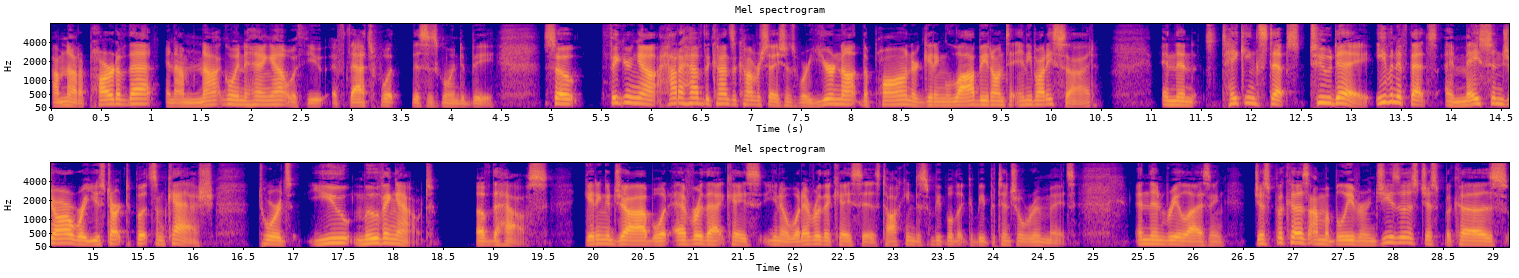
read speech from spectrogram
I'm not a part of that, and I'm not going to hang out with you if that's what this is going to be. So, figuring out how to have the kinds of conversations where you're not the pawn or getting lobbied onto anybody's side, and then taking steps today, even if that's a mason jar where you start to put some cash towards you moving out of the house, getting a job, whatever that case, you know, whatever the case is, talking to some people that could be potential roommates, and then realizing just because I'm a believer in Jesus, just because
